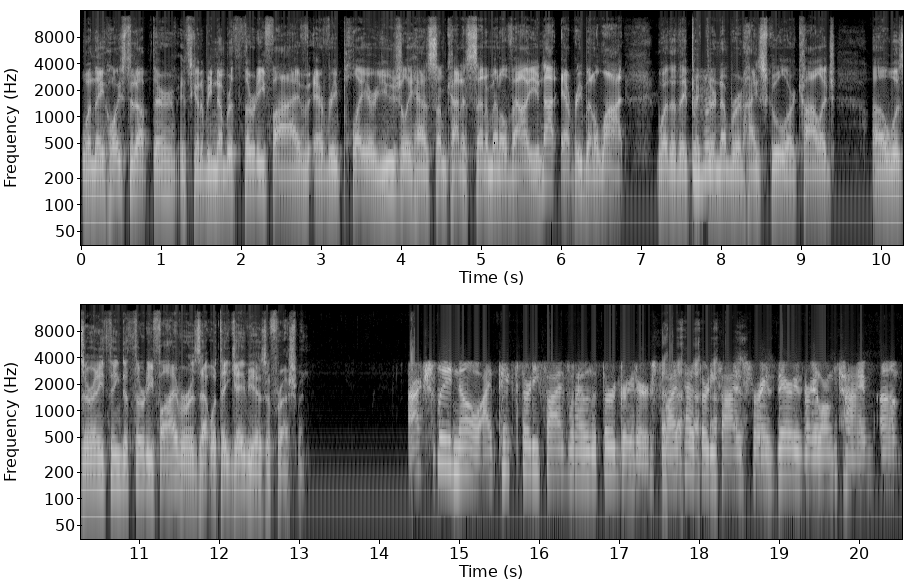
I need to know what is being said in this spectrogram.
when they hoist it up there. It's going to be number 35. Every player usually has some kind of sentimental value. Not every, but a lot, whether they pick their number in high school or college. Uh, was there anything to 35, or is that what they gave you as a freshman? Actually, no. I picked 35 when I was a third grader, so I've had 35 for a very, very long time. Um,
